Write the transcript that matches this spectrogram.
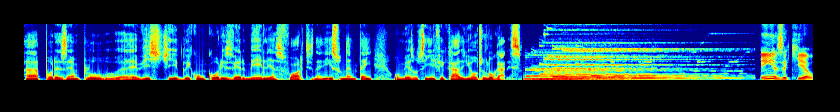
ah, por exemplo, é, vestido e com cores vermelhas fortes. Né? Isso não tem o mesmo significado em outros lugares. Em Ezequiel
